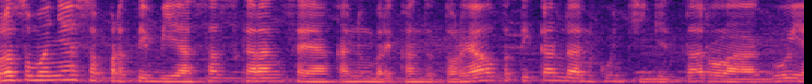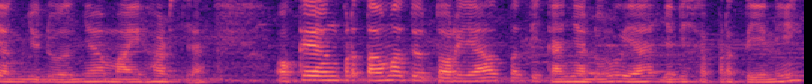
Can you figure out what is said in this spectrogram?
Halo semuanya, seperti biasa sekarang saya akan memberikan tutorial petikan dan kunci gitar lagu yang judulnya My Heart ya. Oke, yang pertama tutorial petikannya dulu ya. Jadi seperti ini.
